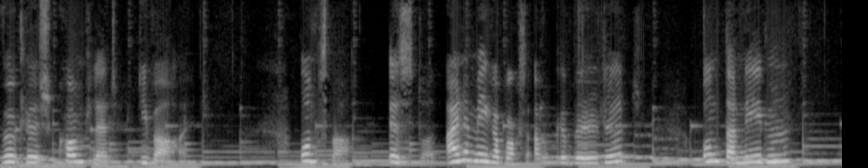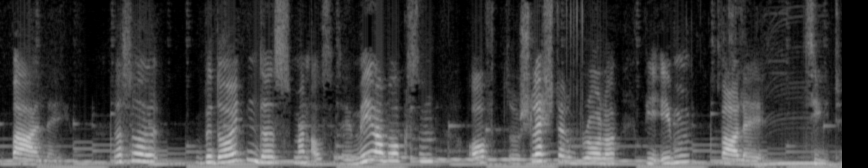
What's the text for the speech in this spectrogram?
wirklich komplett die Wahrheit. Und zwar ist dort eine Megabox abgebildet und daneben Barley. Das soll bedeuten, dass man aus den Megaboxen oft so schlechtere Brawler wie eben Barley zieht.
